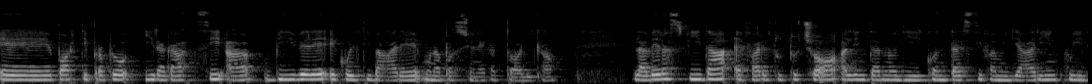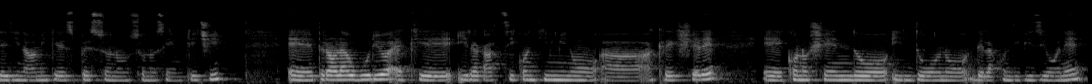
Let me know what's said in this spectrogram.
e porti proprio i ragazzi a vivere e coltivare una passione cattolica. La vera sfida è fare tutto ciò all'interno di contesti familiari in cui le dinamiche spesso non sono semplici, eh, però l'augurio è che i ragazzi continuino a, a crescere eh, conoscendo il dono della condivisione,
